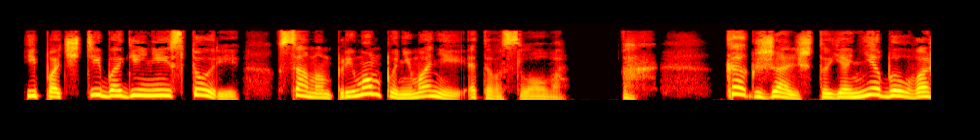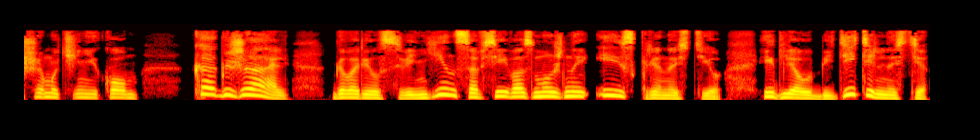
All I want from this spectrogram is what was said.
и почти богиня истории в самом прямом понимании этого слова. Ах, «Как жаль, что я не был вашим учеником! Как жаль!» — говорил свиньин со всей возможной искренностью и для убедительности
